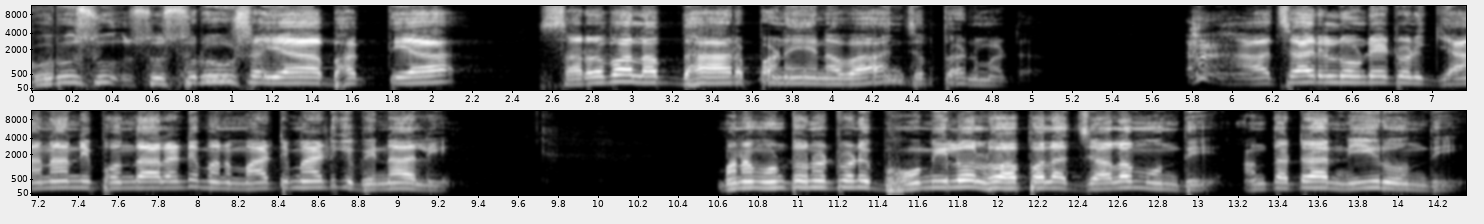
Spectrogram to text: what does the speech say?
గురు సు శుశ్రూషయా భక్త్యా సర్వలబ్ధార్పణేనవా అని చెప్తాడు అనమాట ఆచార్యులు ఉండేటువంటి జ్ఞానాన్ని పొందాలంటే మనం మాటిమాటికి వినాలి. మనం ఉంటున్నటువంటి భూమిలో లోపల జలం ఉంది అంతటా నీరు ఉంది.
